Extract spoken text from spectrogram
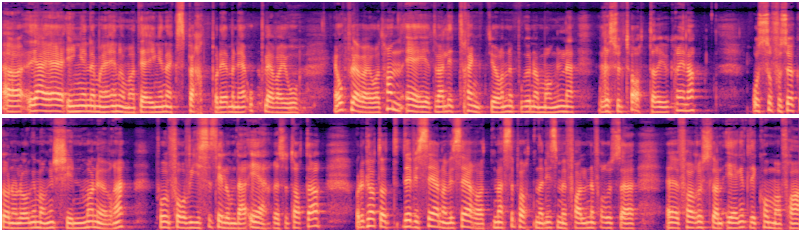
Ja, jeg er ingen, jeg må innrømme at jeg er ingen ekspert på det, men jeg opplever jo, jeg opplever jo at han er i et veldig trengt hjørne pga. manglende resultater i Ukraina. Og så forsøker han å lage mange skinnmanøvre for, å vise til om det er resultater. Og det er klart at det vi ser når vi ser at mesteparten av de som er falne fra, Russe, eh, fra Russland, egentlig kommer fra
